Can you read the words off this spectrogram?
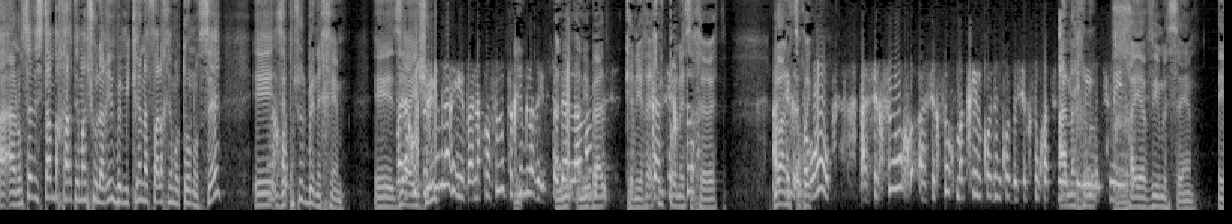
הנושא זה סתם בחרתם משהו לריב, במקרה נפל לכם אותו נושא, אה, נכון. זה פשוט ביניכם. אה, זה ואנחנו האישו. צריכים לריב, אנחנו אפילו צריכים לריב, אתה יודע למה? בעד, כי אני, איך נתפרנס אחרת? לא, אני צוחק. ברור, הסכסוך, הסכסוך מתחיל קודם כל בסכסוך עצמי אנחנו. חייבים לסיים. אה,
